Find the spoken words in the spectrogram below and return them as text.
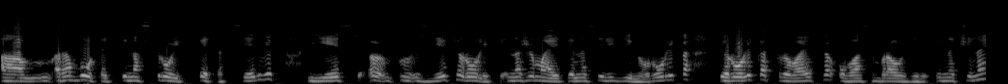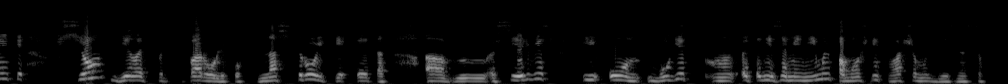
работать и настроить этот сервис, есть э, здесь ролики. Нажимаете на середину ролика, и ролик открывается у вас в браузере. И начинаете все делать по, ролику. Настройте этот сервис, и он будет, это незаменимый помощник вашему бизнесу.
